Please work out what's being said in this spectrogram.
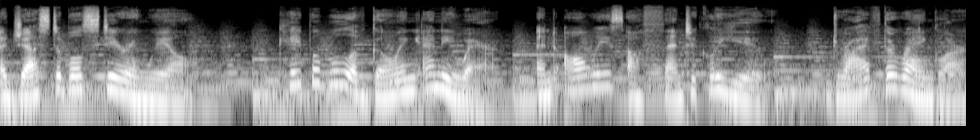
adjustable steering wheel. Capable of going anywhere and always authentically you. Drive the Wrangler.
